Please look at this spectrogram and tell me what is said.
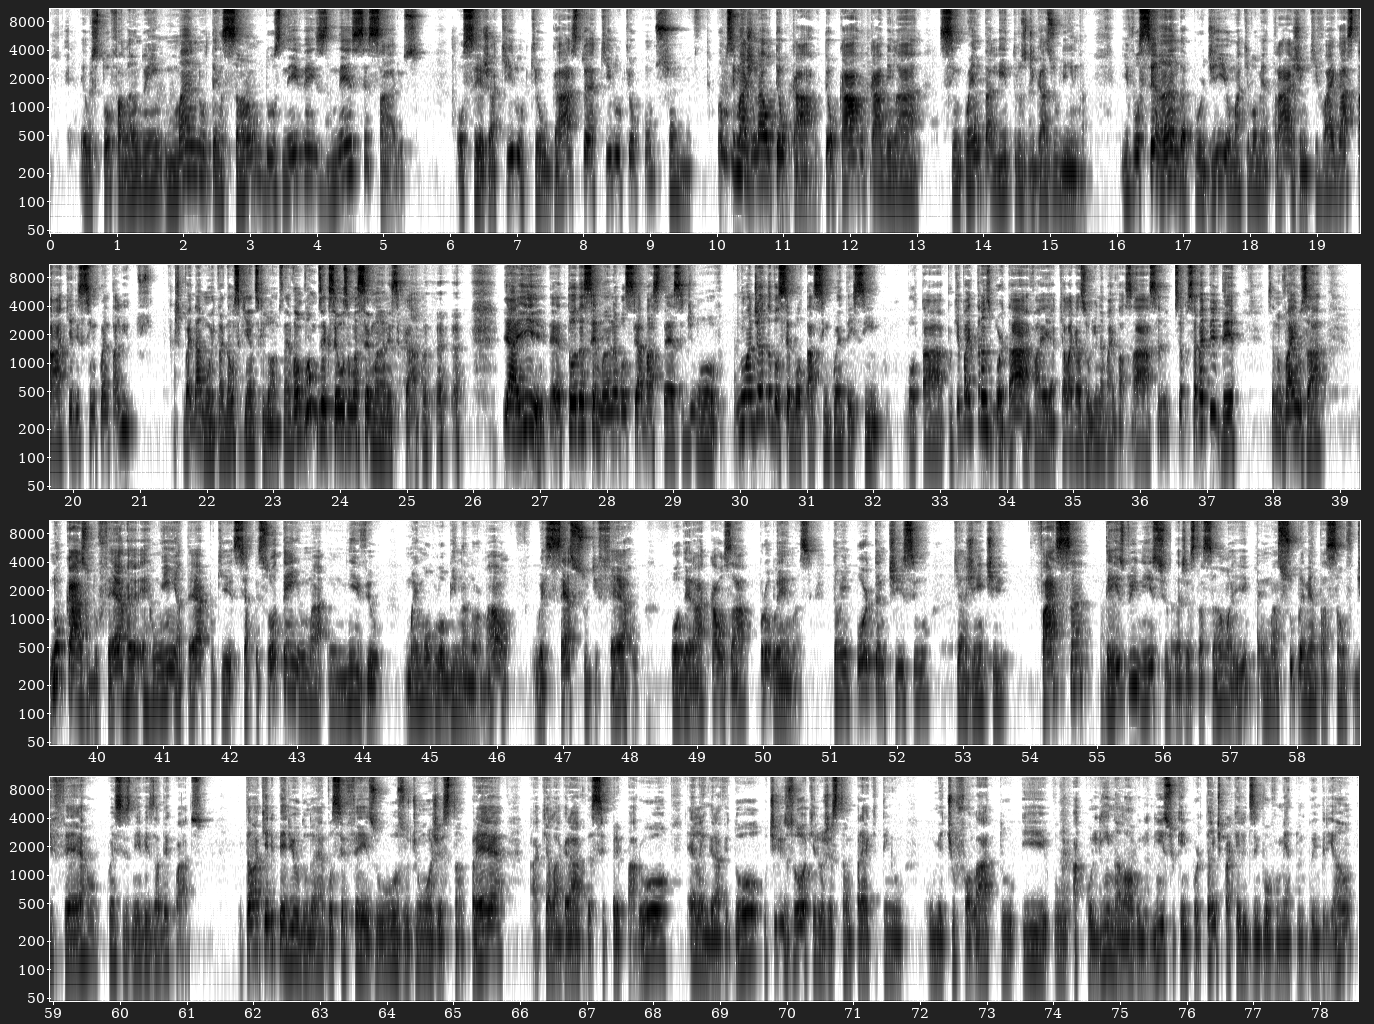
eu estou falando em manutenção dos níveis necessários. Ou seja, aquilo que eu gasto é aquilo que eu consumo. Vamos imaginar o teu carro. O teu carro cabe lá 50 litros de gasolina. E você anda por dia uma quilometragem que vai gastar aqueles 50 litros. Acho que vai dar muito, vai dar uns 500 quilômetros. Né? Vamos, dizer que você usa uma semana esse carro. e aí, é, toda semana você abastece de novo. Não adianta você botar 55, botar, porque vai transbordar, vai aquela gasolina vai vazar, você, você vai perder, você não vai usar. No caso do ferro, é, é ruim até, porque se a pessoa tem uma, um nível, uma hemoglobina normal, o excesso de ferro poderá causar problemas. Então é importantíssimo que a gente faça desde o início da gestação aí uma suplementação de ferro com esses níveis adequados. Então aquele período, né, você fez o uso de um ogestan pré, aquela grávida se preparou, ela engravidou, utilizou aquele ogestan pré que tem o, o metilfolato e o, a colina logo no início, que é importante para aquele desenvolvimento do, embrião.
